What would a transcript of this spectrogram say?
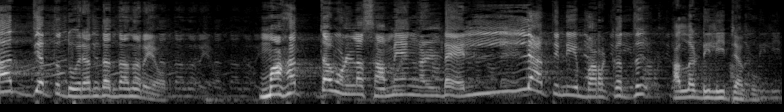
ആദ്യത്തെ ദുരന്തം എന്താണെന്നറിയോ? മഹത്വമുള്ള സമയങ്ങളുടെ എല്ലാത്തിന്റെയും ബർക്കത്ത് അല്ല ഡിലീറ്റ് ആക്കും.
